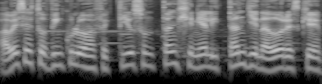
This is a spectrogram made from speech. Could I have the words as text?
a veces estos vínculos afectivos son tan geniales y tan llenadores que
